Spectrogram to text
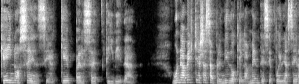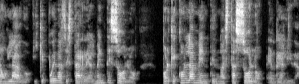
Qué inocencia, qué perceptividad. Una vez que hayas aprendido que la mente se puede hacer a un lado y que puedas estar realmente solo, porque con la mente no estás solo en realidad.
